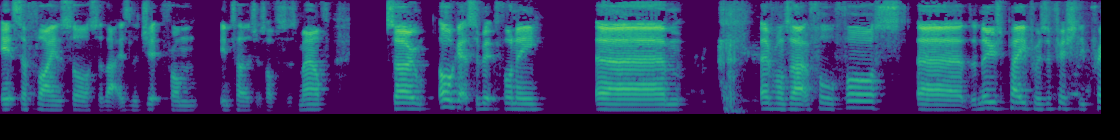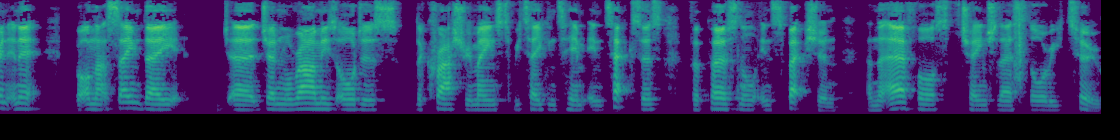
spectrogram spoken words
it's a flying saucer. That is legit from intelligence officer's mouth. So all gets a bit funny. Um, everyone's out in full force. Uh, the newspaper is officially printing it, but on that same day, uh, General Ramey orders the crash remains to be taken to him in Texas for personal inspection, and the Air Force changed their story too.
